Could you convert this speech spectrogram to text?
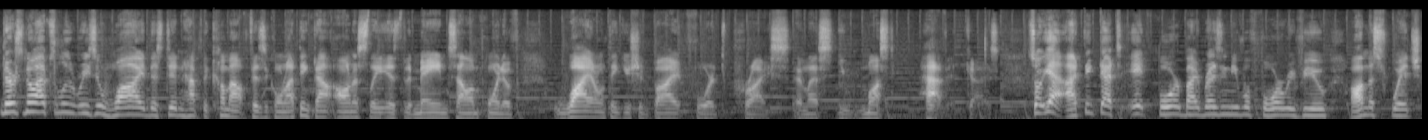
there's no absolute reason why this didn't have to come out physical, and I think that honestly is the main selling point of why I don't think you should buy it for its price, unless you must have it, guys. So yeah, I think that's it for my Resident Evil 4 review on the Switch.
